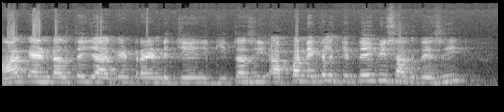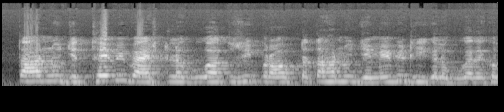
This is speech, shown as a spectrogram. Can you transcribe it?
ਆਹ ਕੈਂਡਲ ਤੇ ਜਾ ਕੇ ਟ੍ਰੈਂਡ ਚੇਂਜ ਕੀਤਾ ਸੀ। ਆਪਾਂ ਨਿਕਲ ਕਿਤੇ ਵੀ ਸਕਦੇ ਸੀ ਤੁਹਾਨੂੰ ਜਿੱਥੇ ਵੀ ਬੈਸਟ ਲੱਗੂਗਾ, ਤੁਸੀਂ ਪ੍ਰੋਫਿਟ ਤੁਹਾਨੂੰ ਜਿਵੇਂ ਵੀ ਠੀਕ ਲੱਗੂਗਾ, ਦੇਖੋ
